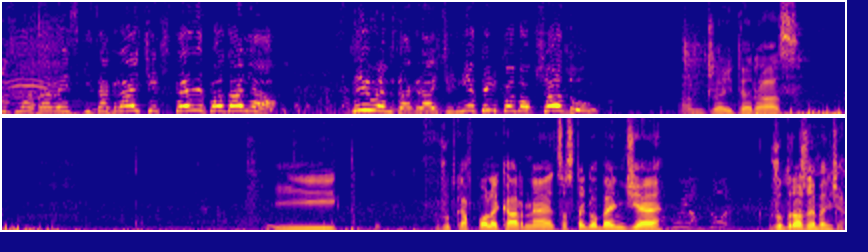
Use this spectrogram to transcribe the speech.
Jezus Nazareński, zagrajcie cztery podania! Z tyłem zagrajcie, nie tylko do przodu! Andrzej teraz. I rzutka w pole karne. Co z tego będzie? Rzut rożny będzie.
